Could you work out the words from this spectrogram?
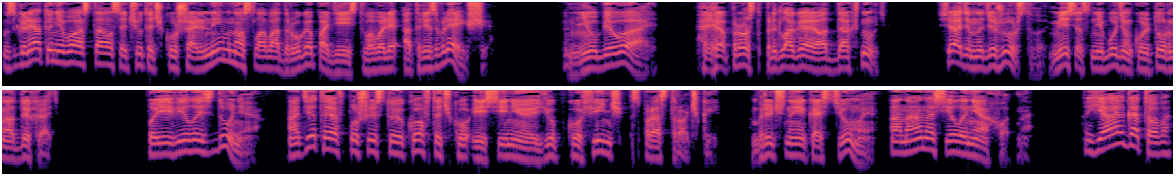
Взгляд у него остался чуточку шальным, но слова друга подействовали отрезвляюще. «Не убивай. Я просто предлагаю отдохнуть. Сядем на дежурство, месяц не будем культурно отдыхать». Появилась Дуня, одетая в пушистую кофточку и синюю юбку финч с прострочкой. Брючные костюмы она носила неохотно. «Я готова».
